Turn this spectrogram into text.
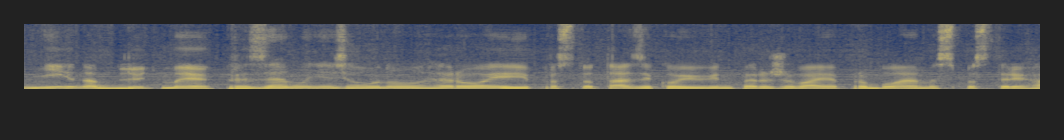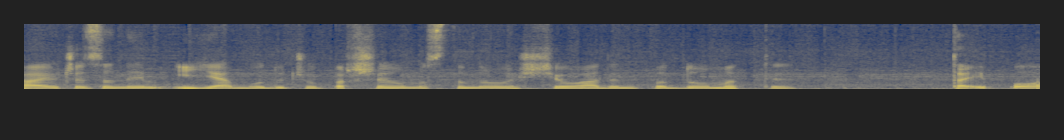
ні над людьми, приземленість головного героя і простота, з якою він переживає проблеми, спостерігаючи за ним, і я, будучи в паршивому становищі, ладен подумати. Та й пох.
